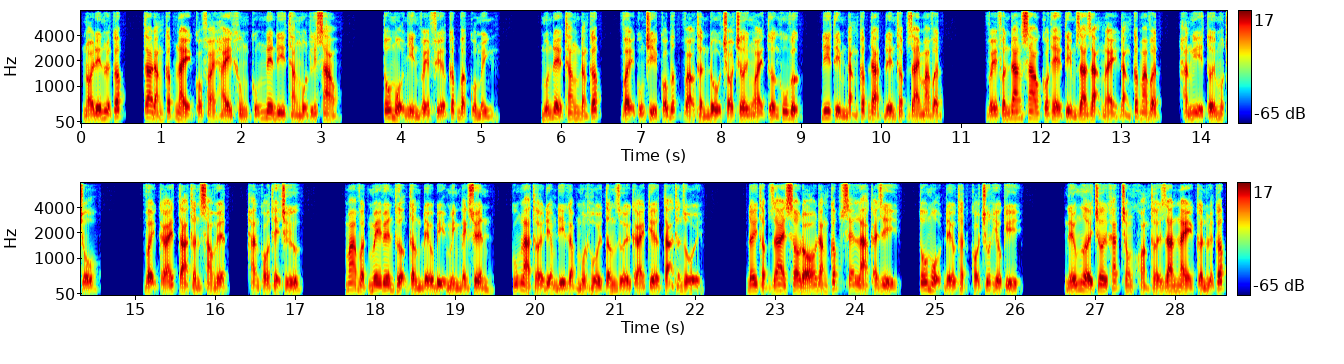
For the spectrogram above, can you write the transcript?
nói đến luyện cấp, ta đẳng cấp này có phải hay không cũng nên đi thăng một lít sao? Tô mộ nhìn về phía cấp bậc của mình. Muốn để thăng đẳng cấp, vậy cũng chỉ có bước vào thần đồ trò chơi ngoài tường khu vực, đi tìm đẳng cấp đạt đến thập giai ma vật. Về phần đang sao có thể tìm ra dạng này đẳng cấp ma vật, hắn nghĩ tới một chỗ. Vậy cái tà thần sao huyệt, hẳn có thể chứ? Ma vật mê uyên thượng tầng đều bị mình đánh xuyên, cũng là thời điểm đi gặp một hồi tầng dưới cái kia tà thần rồi. Đây thập giai sau đó đẳng cấp sẽ là cái gì, tô mộ đều thật có chút hiếu kỳ. Nếu người chơi khác trong khoảng thời gian này cần luyện cấp,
